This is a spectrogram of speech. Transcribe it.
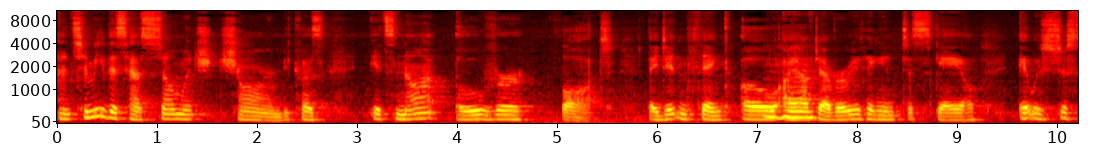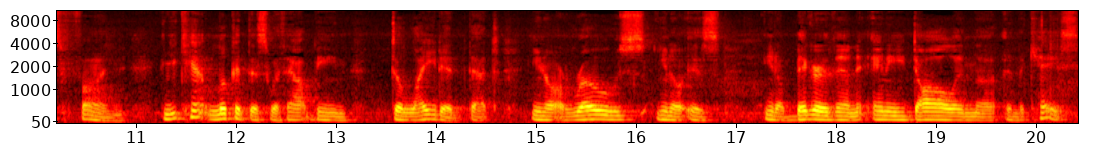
And to me, this has so much charm because it's not overthought. They didn't think, oh, I have to have everything into scale. It was just fun. And you can't look at this without being delighted that, you know, a rose, you know, is, you know, bigger than any doll in the in the case.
